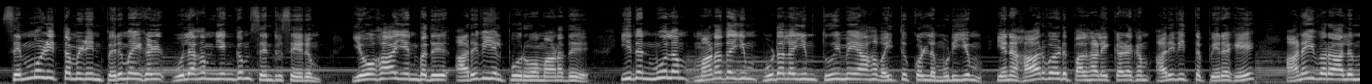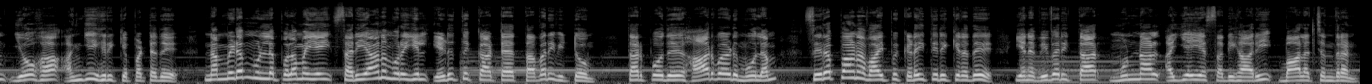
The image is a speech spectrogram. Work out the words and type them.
செம்மொழி தமிழின் பெருமைகள் உலகம் எங்கும் சென்று சேரும். யோகா என்பது அறிவியல் பூர்வமானது. இதன் மூலம் மனதையும் உடலையும் தூய்மையாக வைத்துக் கொள்ள முடியும் என ஹார்வர்டு பல்கலைக்கழகம் அறிவித்த பிறகே அனைவராலும் யோகா அங்கீகரிக்கப்பட்டது. நம்மிடம் உள்ள புலமையை சரியான முறையில் எடுத்துக்காட்ட தவறிவிட்டோம். தற்போது ஹார்வர்டு மூலம் சிறப்பான வாய்ப்பு கிடைத்திருக்கிறது என விவரித்தார் முன்னாள் ஐஏஎஸ் அதிகாரி பாலச்சந்திரன்.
